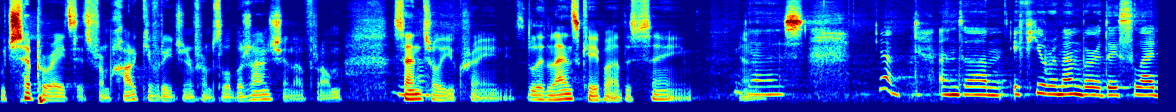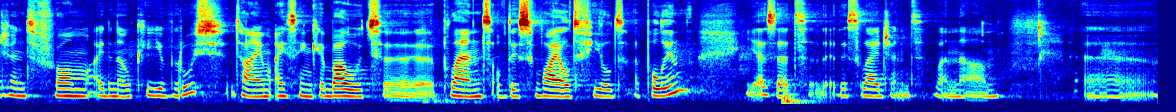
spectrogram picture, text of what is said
which separates it from Kharkiv region, from Slobozhanshchina, from central yeah. Ukraine. It's, the landscape are the same. Yeah. Yes. Yeah, and um, if you remember this legend from I don't know Kiev Rus time, I think about uh, plants of this wild field uh. Yes, that this legend when um, uh,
